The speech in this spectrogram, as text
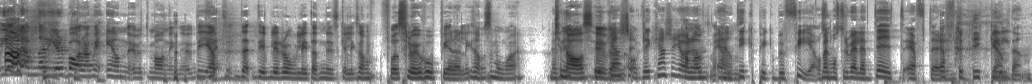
jag lämnar er bara med en utmaning nu. Det är att det, det blir roligt att ni ska liksom få slå ihop era liksom små Nej, vi, knashuvuden. vi, kanske, vi kanske gör en, en en. dickpic-buffé och så Men- måste du välja dejt efter, Efter dicken. bilden.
